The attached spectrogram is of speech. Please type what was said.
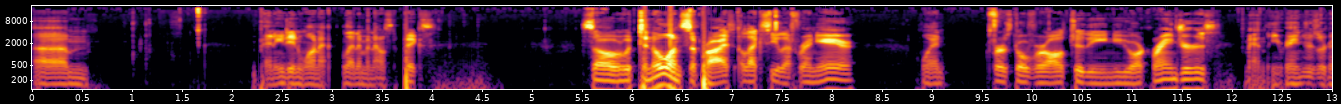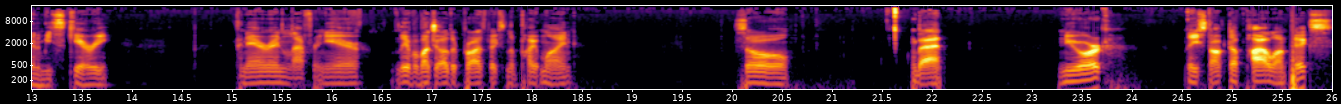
Um, Benny didn't want to let him announce the picks. So, to no one's surprise, Alexis Lafreniere went first overall to the New York Rangers. Man, the Rangers are going to be scary. Panarin, Lafreniere, they have a bunch of other prospects in the pipeline. So, that New York, they stocked up pile on picks,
